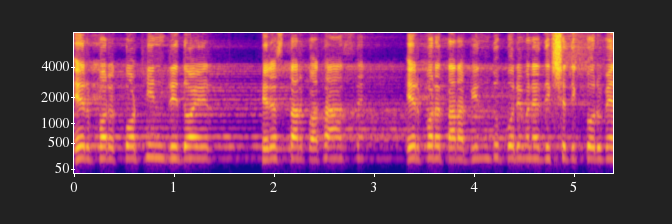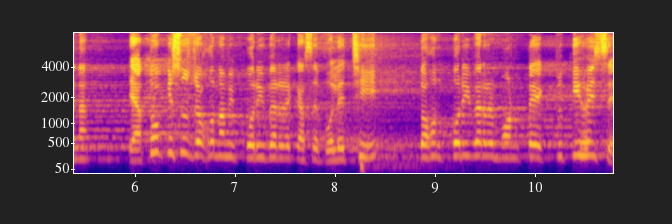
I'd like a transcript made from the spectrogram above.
এরপরে কঠিন হৃদয়ের ফেরেস্তার কথা আছে। এরপরে তারা বিন্দু পরিমাণে এদিক সেদিক করবে না। এত কিছু যখন আমি পরিবারের কাছে বলেছি, তখন পরিবারের মনটা একটু কি হয়েছে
